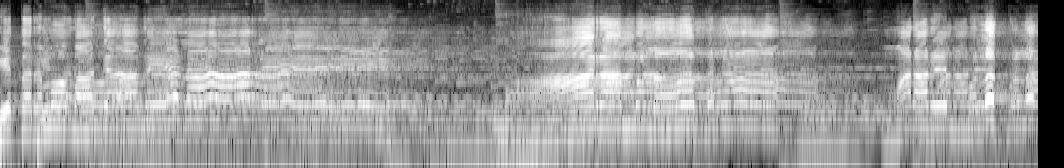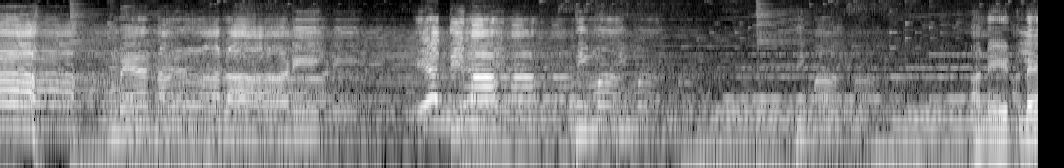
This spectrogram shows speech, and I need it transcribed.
ખેતરમો બાંધ્યા મેલા રે. મારા મલકના, મારા રે મલકના મેં રાણી. એ ધીમા ધીમા ધીમા. અને એટલે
